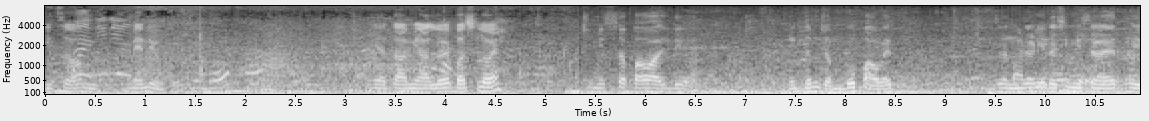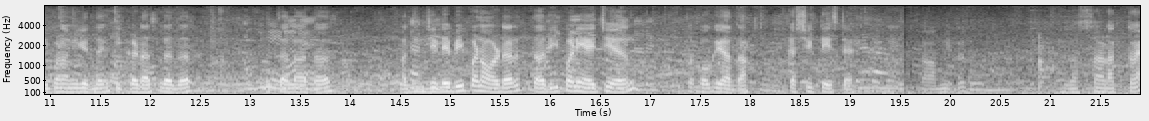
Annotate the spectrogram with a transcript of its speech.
तिचं मेन्यू. आणि आता आम्ही आलोय बसलोय. मिसळ पाव आली आहे. एकदम जम्बो पाव आहेत. झणझणीत अशी मिसळ आहेत. हे पण आम्ही घेतलं तिखट असलं तर. तर चला आता. अजून जिलेबी पण ऑर्डर. तरी पण यायची आहे. तर बघूया आता कशी टेस्ट आहे. आम्ही रस्सा टाकतोय.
